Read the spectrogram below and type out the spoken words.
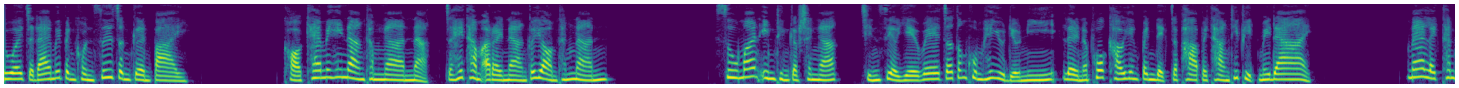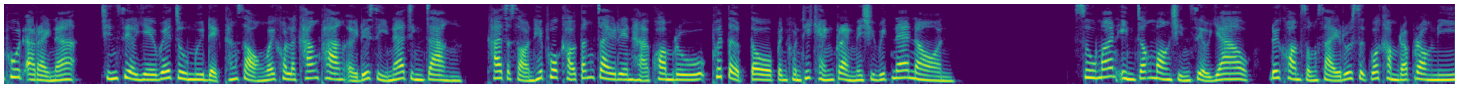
ด้วยจะได้ไม่เป็นคนซื่อจนเกินไป ขอแค่ไม่ให้นางทำงานหนัก จะให้ทำอะไรนางก็ยอมทั้งนั้น ซูมานอินถึงกับชะงัก ฉินเสี่ยวเยเว่เจ้าต้องคุมให้อยู่เดี๋ยวนี้ เลยนะพวกเขายังเป็นเด็กจะพาไปทางที่ผิดไม่ได้ แม่เล็กท่านพูดอะไรนะชินเสี่ยวเยเว่จูงมือเด็กทั้งสองไว้คนละข้างพางเอ่ยด้วยสีหน้าจริงจังข้าจะสอนให้พวกเขาตั้งใจเรียนหาความรู้ เพื่อเติบโตเป็นคนที่แข็งแกร่งในชีวิตแน่นอนซูมานอินจ้องมองฉินเสี่ยวเย่าด้วยความสงสัยรู้สึกว่าคำรับรองนี้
